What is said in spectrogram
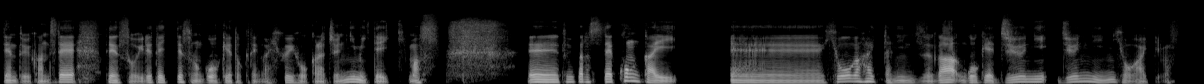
点という感じで点数を入れていって、その合計得点が低い方から順に見ていきます。えー、という形で、今回、えー、票が入った人数が合計12、12人に票が入っています。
